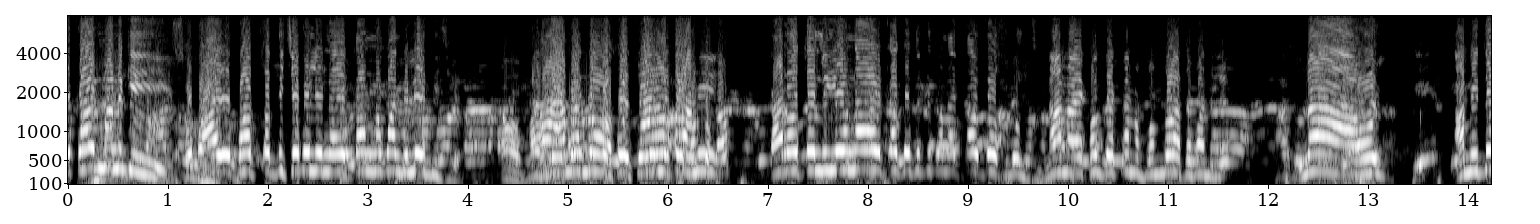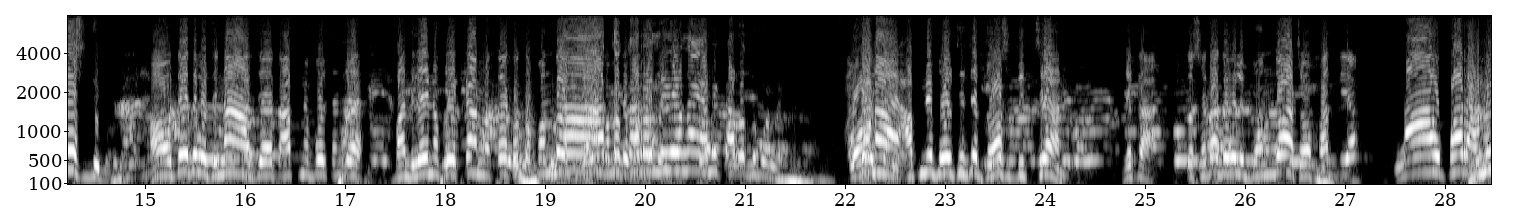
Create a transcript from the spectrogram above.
ওপার মানে কি? সবাই ওপারটা দিচ্ছে বলে না একান্ন বান্ধিলে দিছে আমি তো তো আমি কারও তো লিও না কাকে দিব না তাও দশ বলছি। না না এখন তো একান্ন বন্ধ আছে বাঁধলে না ওই আমি দশ দিব। হ্যাঁ ওটাই তো বলছি। না যে আপনি বলছেন যে বাঁধলে নাকি একান্ন তো এখন তো বন্ধ তো কারও লিও নাই আমি কারও দিব না না আপনি বলছেন যে দশ দিচ্ছেন। যেটা? তো সেটা তো বলি বন্ধ আছে অফার দিয়া? না ওপার আমি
